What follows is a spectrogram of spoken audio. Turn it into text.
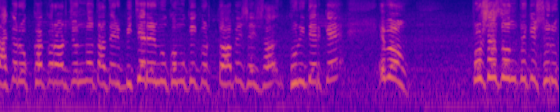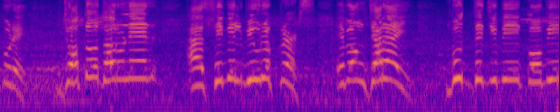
তাকে রক্ষা করার জন্য তাদের বিচারের মুখোমুখি করতে হবে সেই খুনিদেরকে। এবং প্রশাসন থেকে শুরু করে যত ধরনের সিভিল বিউরোক্র্যাটস এবং যারাই বুদ্ধিজীবী কবি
